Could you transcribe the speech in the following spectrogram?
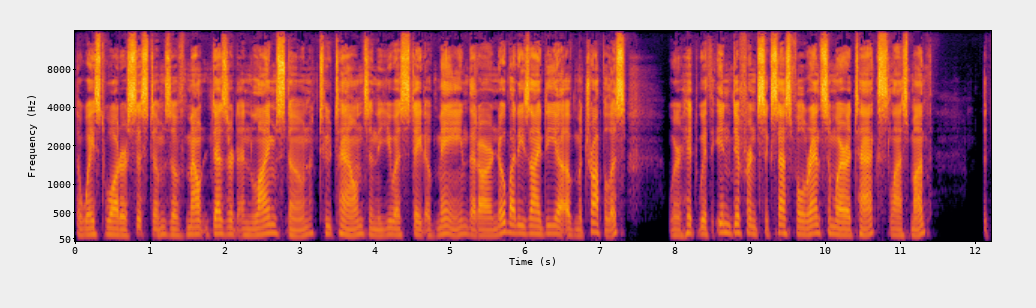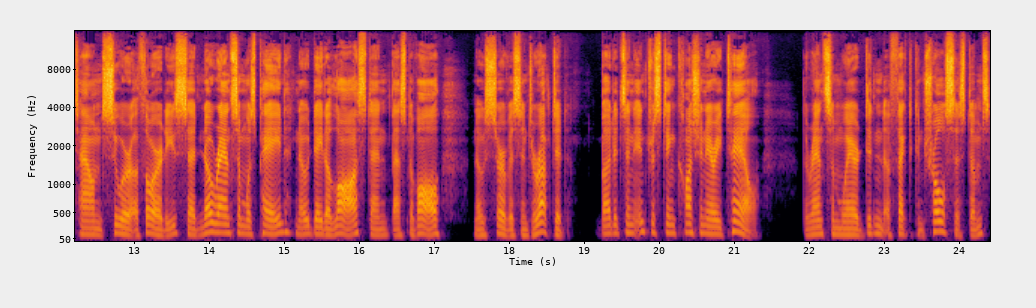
the wastewater systems of Mount Desert and Limestone, two towns in the U.S. state of Maine that are nobody's idea of metropolis, were hit with indifferent successful ransomware attacks last month. The town sewer authorities said no ransom was paid, no data lost, and best of all, no service interrupted. But it's an interesting cautionary tale. The ransomware didn't affect control systems,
